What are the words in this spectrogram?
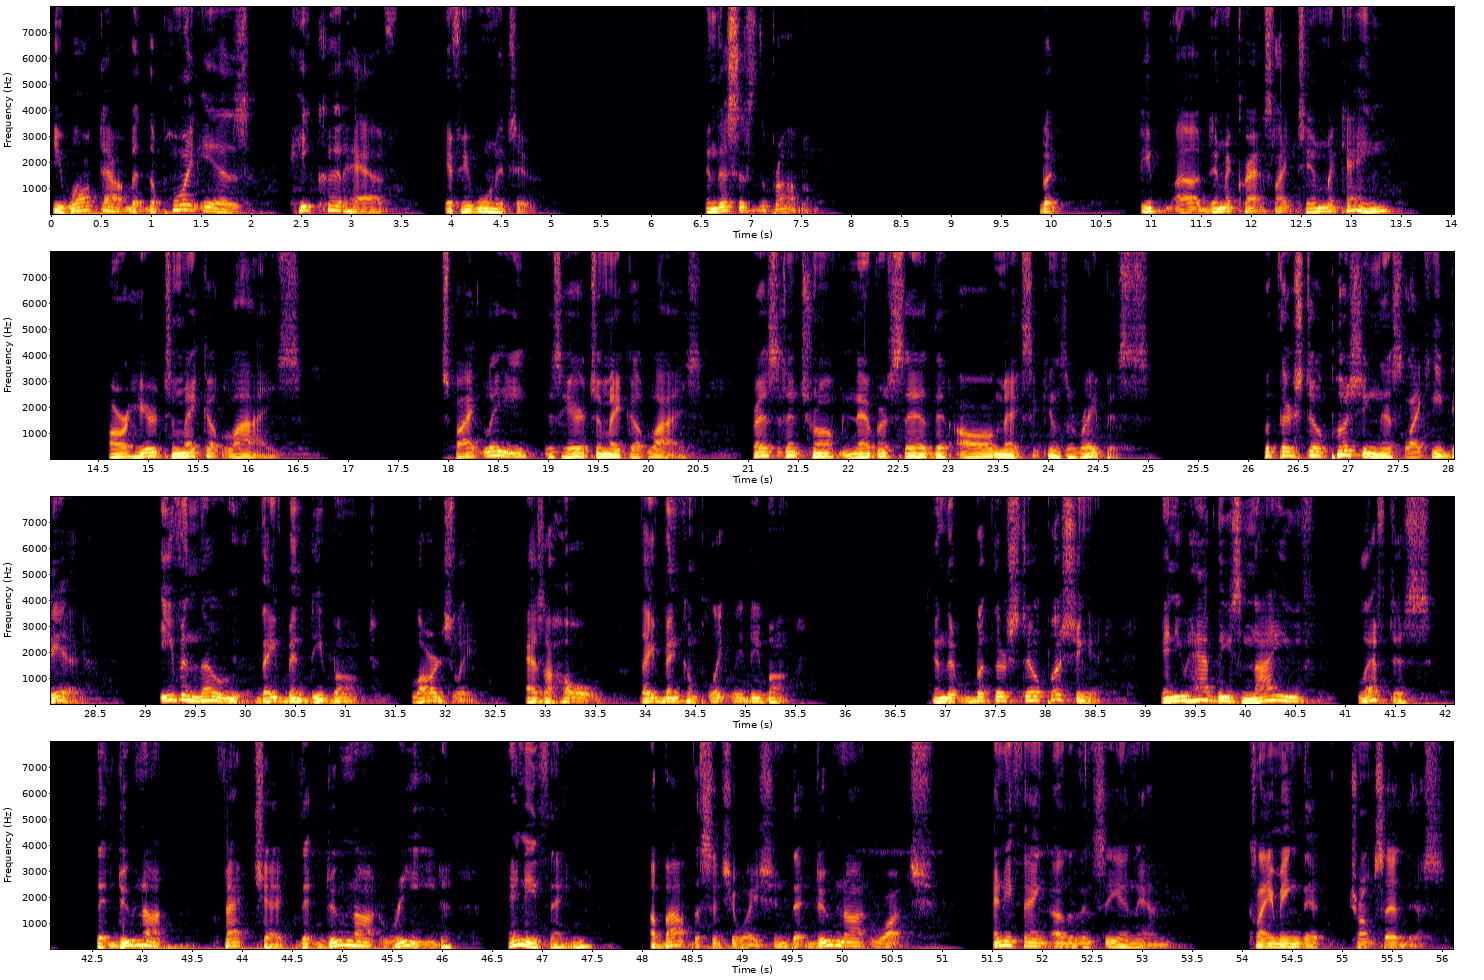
He walked out, but the point is, he could have if he wanted to. And this is the problem. But people, uh, Democrats like Tim McCain are here to make up lies. Spike Lee is here to make up lies. President Trump never said that all Mexicans are rapists. But they're still pushing this like he did, even though they've been debunked largely as a whole. They've been completely debunked. And they're, but they're still pushing it. And you have these naive leftists that do not fact check, that do not read anything about the situation, that do not watch anything other than CNN, claiming that Trump said this.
